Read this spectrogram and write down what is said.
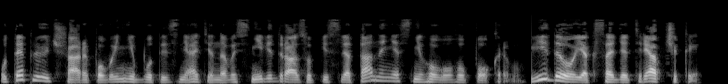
Утеплюють шари повинні бути зняті навесні відразу після танення снігового покриву. Відео, як садять рябчики.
